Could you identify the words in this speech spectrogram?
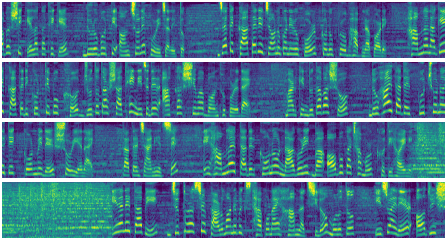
আবাসিক এলাকা থেকে দূরবর্তী অঞ্চলে পরিচালিত, যাতে কাতারের জনগণের উপর কোনো প্রভাব না পড়ে। হামলার আগে কাতারি কর্তৃপক্ষ দ্রুততার সাথে নিজেদের আকাশ সীমা বন্ধ করে দেয়। মার্কিন দূতাবাসও দোহায় তাদের কূটনৈতিক কর্মীদের সরিয়ে নেয়। কাতার জানিয়েছে, এই হামলায় তাদের কোনো নাগরিক বা অবকাঠামোর ক্ষতি হয়নি। ইরানের দাবি, যুক্তরাষ্ট্রের পারমাণবিক স্থাপনায় হামলা ছিল মূলত ইসরায়েলের অদৃশ্য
